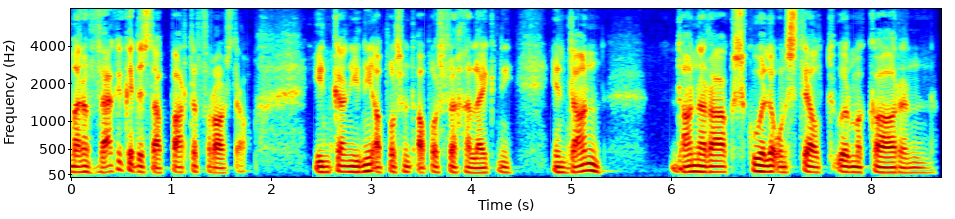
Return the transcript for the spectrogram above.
Maar in werklikheid is daar aparte vraestel. En kan jy nie appels met appels vergelyk nie. En dan dan raak skole ontstel oor mekaar en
